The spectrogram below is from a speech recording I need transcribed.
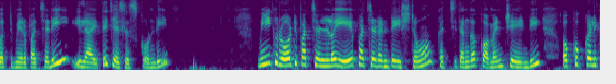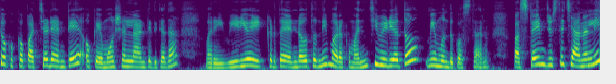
కొత్తిమీర పచ్చడి ఇలా అయితే చేసేసుకోండి. మీకు రోటి పచ్చడిలో ఏ పచ్చడి అంటే ఇష్టమో ఖచ్చితంగా కామెంట్ చేయండి. ఒక్కొక్కరికి ఒక్కొక్క పచ్చడి అంటే ఒక ఎమోషన్ లాంటిది కదా! మరి వీడియో ఇక్కడితో ఎండ్ అవుతుంది. మరొక మంచి వీడియోతో మీ ముందుకు వస్తాను ఫస్ట్ టైం చూస్తే ఛానల్ని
